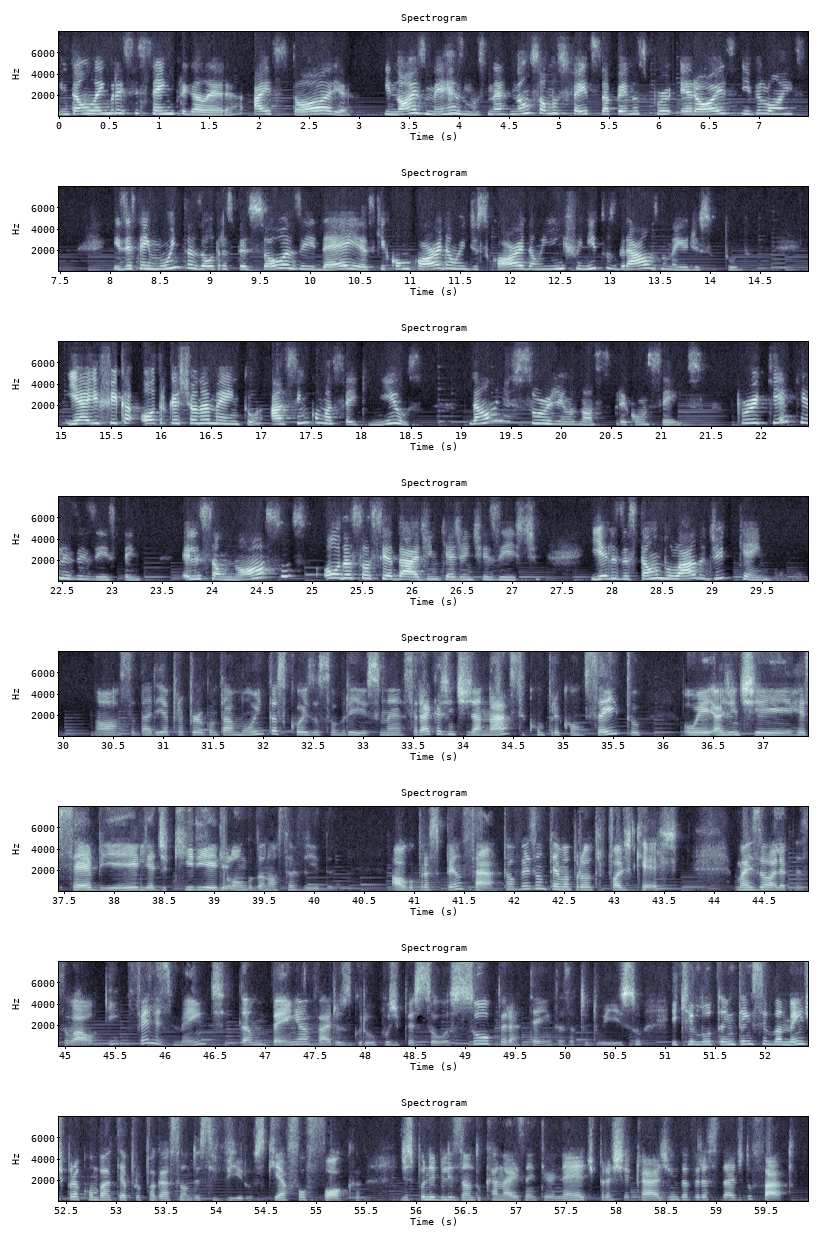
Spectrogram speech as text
Então lembre-se sempre, galera, a história e nós mesmos, né, não somos feitos apenas por heróis e vilões. Existem muitas outras pessoas e ideias que concordam e discordam em infinitos graus no meio disso tudo. E aí fica outro questionamento: assim como as fake news, da onde surgem os nossos preconceitos? Por que, que eles existem? Eles são nossos ou da sociedade em que a gente existe? E eles estão do lado de quem? Nossa, daria para perguntar muitas coisas sobre isso, né? Será que a gente já nasce com preconceito ou a gente recebe ele, adquire ele ao longo da nossa vida? Algo para se pensar. Talvez um tema para outro podcast. Mas olha, pessoal, infelizmente também há vários grupos de pessoas super atentas a tudo isso e que lutam intensivamente para combater a propagação desse vírus, que é a fofoca, disponibilizando canais na internet para checagem da veracidade do fato.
